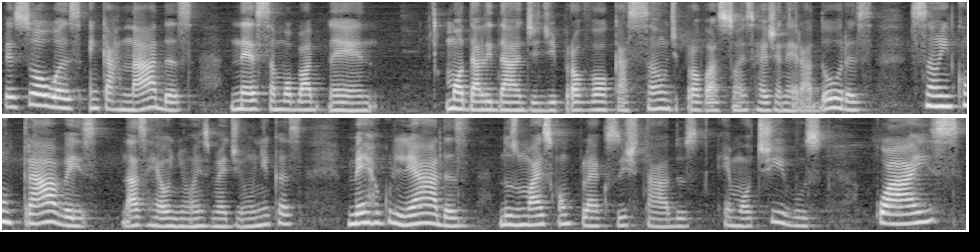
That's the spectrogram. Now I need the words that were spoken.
pessoas encarnadas nessa é, modalidade de provocação de provações regeneradoras são encontráveis nas reuniões mediúnicas, mergulhadas nos mais complexos estados emotivos, quais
